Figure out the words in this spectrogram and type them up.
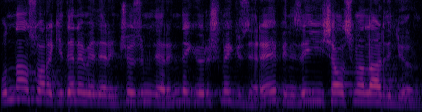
Bundan sonraki denemelerin çözümlerinde görüşmek üzere. Hepinize iyi çalışmalar diliyorum.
